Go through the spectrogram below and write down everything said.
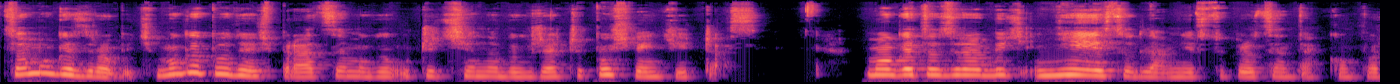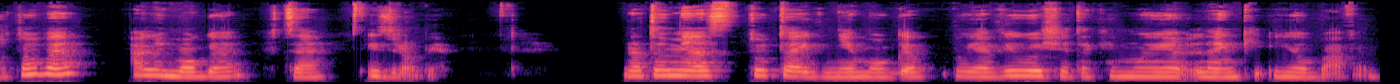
Co mogę zrobić? Mogę podjąć pracę, mogę uczyć się nowych rzeczy, poświęcić czas. Mogę to zrobić, nie jest to dla mnie w 100% komfortowe, ale mogę, chcę i zrobię. Natomiast tutaj w nie mogę pojawiły się takie moje lęki i obawy.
